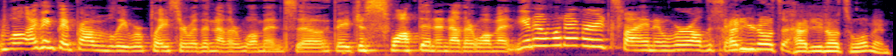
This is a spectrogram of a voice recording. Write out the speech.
Well, I think they probably replaced her with another woman, so they just swapped in another woman. You know, whatever, it's fine. and We're all the same. how do you know? It's, how do you know it's a woman?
